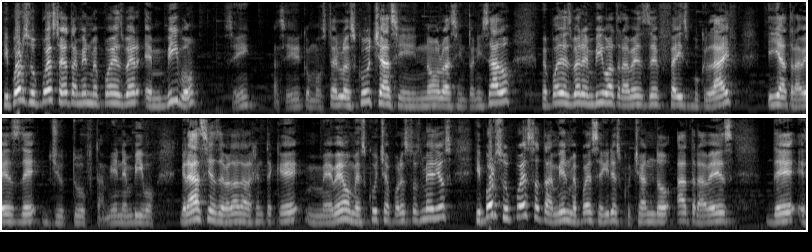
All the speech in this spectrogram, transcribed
Y por supuesto ya también me puedes ver en vivo, sí, así como usted lo escucha si no lo ha sintonizado, me puedes ver en vivo a través de Facebook Live y a través de YouTube también en vivo. Gracias de verdad a la gente que me ve o me escucha por estos medios y por supuesto también me puedes seguir escuchando a través de,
